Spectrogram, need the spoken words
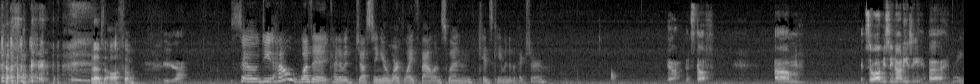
that's awesome. Yeah. So, do you, how was it kind of adjusting your work life balance when kids came into the picture? Yeah, it's tough. Um, so obviously not easy. Uh, right.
